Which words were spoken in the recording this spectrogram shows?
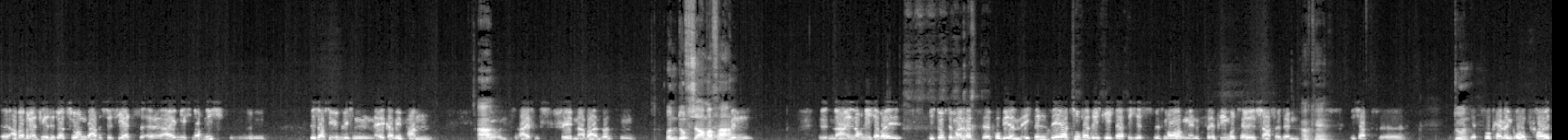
Äh, aber brenzlige Situationen gab es bis jetzt eigentlich noch nicht. Ähm, bis auf die üblichen Lkw-Pannen Ah, und Reifenschäden, aber ansonsten und durftest du auch mal fahren? bin nein noch nicht, aber ich durfte mal was äh, probieren. Ich bin sehr zuversichtlich, dass ich es bis morgen ins äh, Teamhotel schaffe, denn Okay. ich habe äh, Du, jetzt, wo Kevin Großkreuz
